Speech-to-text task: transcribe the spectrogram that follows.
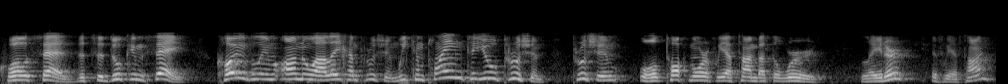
quote says, the Tzedukim say, Koivlim anu aleichem prushim. We complain to you, prushim. Prushim, we'll talk more if we have time about the word later, if we have time.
